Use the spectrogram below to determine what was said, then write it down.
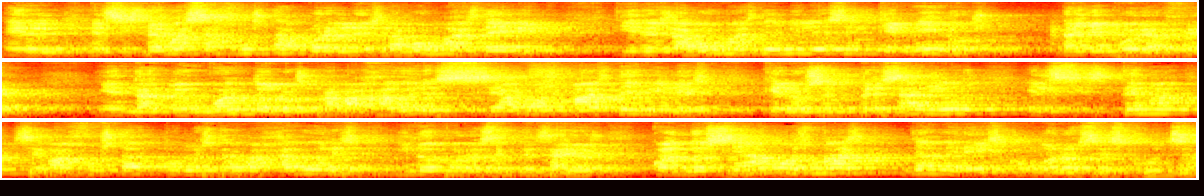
el, sistema se ajusta por el eslabón más débil y el eslabón más débil es el que menos daño puede hacer. Y en tanto en cuanto los trabajadores seamos más débiles que los empresarios, el sistema se va a ajustar por los trabajadores y no por los empresarios. Cuando seamos más, ya veréis cómo nos escuchan.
